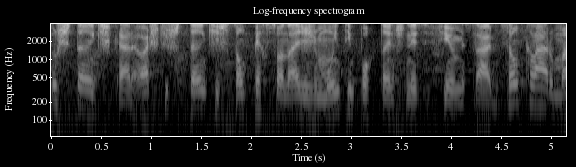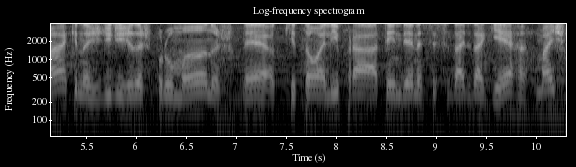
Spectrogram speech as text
Os tanques, cara, eu acho que os tanques são personagens muito importantes nesse filme, sabe? São, claro, máquinas dirigidas por humanos, né, que estão ali pra atender a necessidade da guerra, mas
